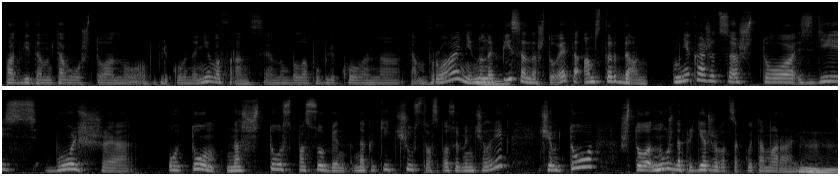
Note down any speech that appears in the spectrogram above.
под видом того, что оно опубликовано не во Франции, оно было опубликовано там в Руане, но mm-hmm. написано, что это Амстердам. Мне кажется, что здесь больше о том, на что способен, на какие чувства способен человек, чем то, что нужно придерживаться какой-то морали. Mm-hmm.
